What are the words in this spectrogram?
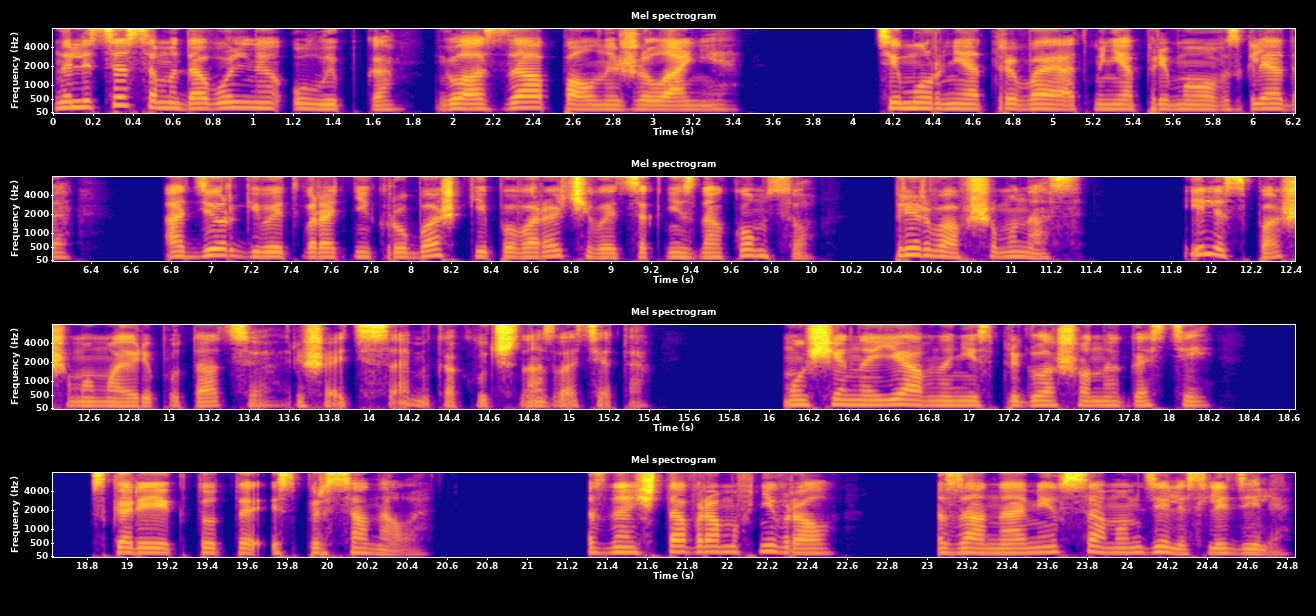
На лице самодовольная улыбка, глаза полны желания. Тимур, не отрывая от меня прямого взгляда, отдергивает воротник рубашки и поворачивается к незнакомцу, прервавшему нас. Или спасшему мою репутацию. Решайте сами, как лучше назвать это. Мужчина явно не из приглашенных гостей. Скорее, кто-то из персонала. Значит, Аврамов не врал. За нами в самом деле следили.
